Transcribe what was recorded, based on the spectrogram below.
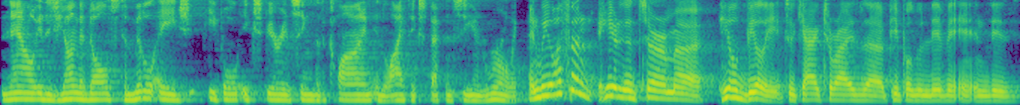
Now it is young adults to middle aged people experiencing the decline in life expectancy in rural areas. And we often hear the term uh, hillbilly to characterize uh, people who live in, in these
